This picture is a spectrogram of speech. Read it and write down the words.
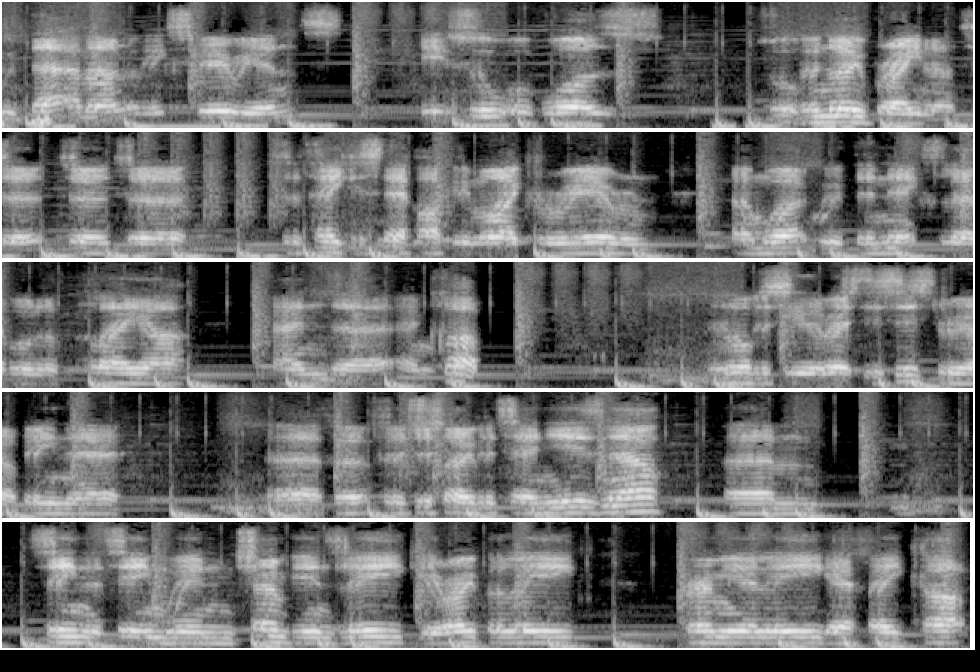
with that amount of experience, it sort of was sort of a no-brainer to, to, to, to take a step up in my career and, and work with the next level of player and uh, and club. And obviously the rest is history. I've been there uh, for, for just over 10 years now. Um, seen the team win Champions League, Europa League, Premier League, FA Cup,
